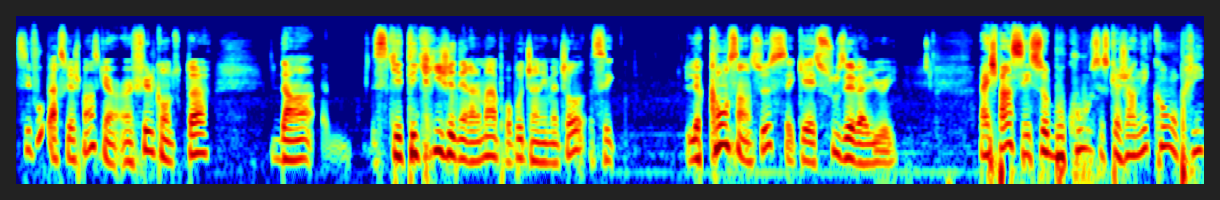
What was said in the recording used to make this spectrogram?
C'est fou parce que je pense qu'il y a un, un fil conducteur dans ce qui est écrit généralement à propos de Johnny Mitchell, c'est que le consensus, c'est qu'elle est sous-évaluée. Ben, je pense que c'est ça beaucoup, c'est ce que j'en ai compris.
